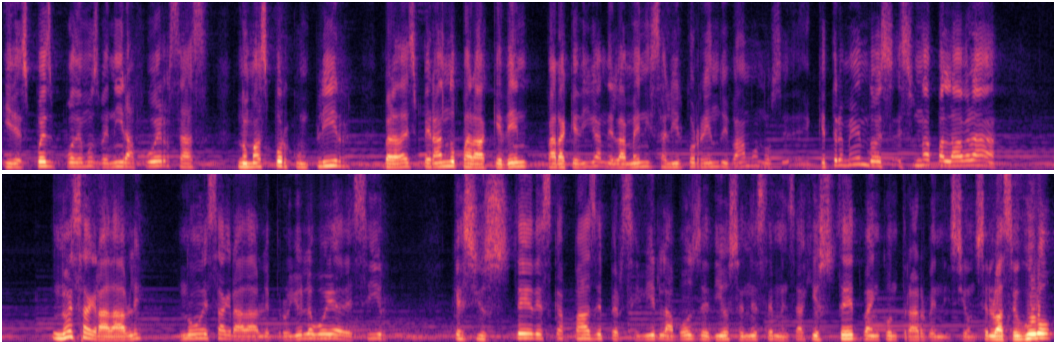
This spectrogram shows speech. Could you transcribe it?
y después podemos venir a fuerzas nomás por cumplir, ¿verdad? Esperando para que den, para que digan el amén y salir corriendo y vámonos. Eh, qué tremendo, es, es una palabra, no es agradable, no es agradable, pero yo le voy a decir que si usted es capaz de percibir la voz de Dios en este mensaje, usted va a encontrar bendición. Se lo aseguro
